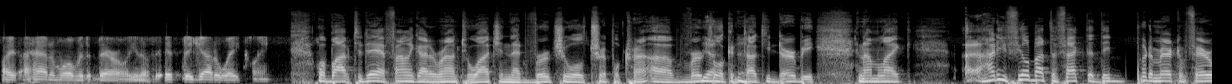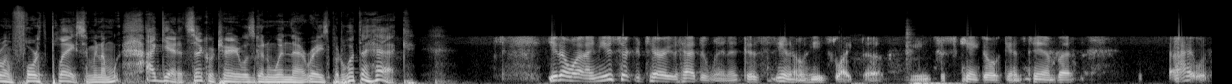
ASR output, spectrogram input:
I, I had him over the barrel. You know, if, if they got away clean. Well, Bob, today I finally got around to watching that virtual triple crown, uh, virtual Yeah. Kentucky Derby, and I'm like. Uh, how do you feel about the fact that they put American Pharoah in fourth place? I mean, I'm, I get it. Secretary was going to win that race, but what the heck? You know what? I knew Secretary had to win it because you know he's like the you just can't go against him. But I would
